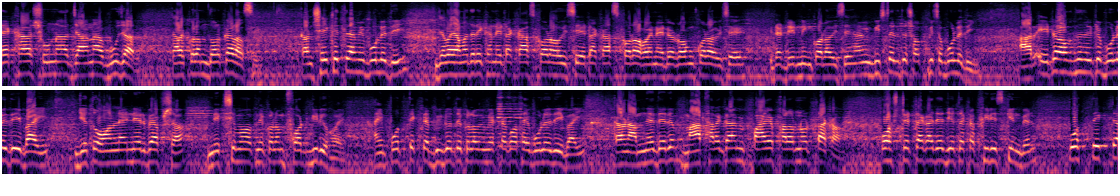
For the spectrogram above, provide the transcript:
দেখা, শোনা, জানা, বোঝার তার কলম দরকার আছে। কারণ সেই ক্ষেত্রে আমি বলে দিই যে ভাই, আমাদের এখানে এটা কাজ করা হয়েছে, এটা কাজ করা হয় না, এটা রং করা হয়েছে, এটা ডেন্ডিং করা হয়েছে। আমি বিস্তারিত সব কিছু বলে দিই। আর এটাও আপনাদেরকে বলে দিই ভাই, যেহেতু অনলাইনের ব্যবসা ম্যাক্সিমাম আপনি কলম ফটগিরি হয়। আমি প্রত্যেকটা ভিডিওতে কলম, আমি একটা কথাই বলে দিই ভাই, কারণ আপনাদের মাথার গাম পায়ে ফালানোর টাকা, কষ্টের টাকা দিয়ে যেহেতু একটা ফ্রিজ কিনবেন, প্রত্যেকটা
